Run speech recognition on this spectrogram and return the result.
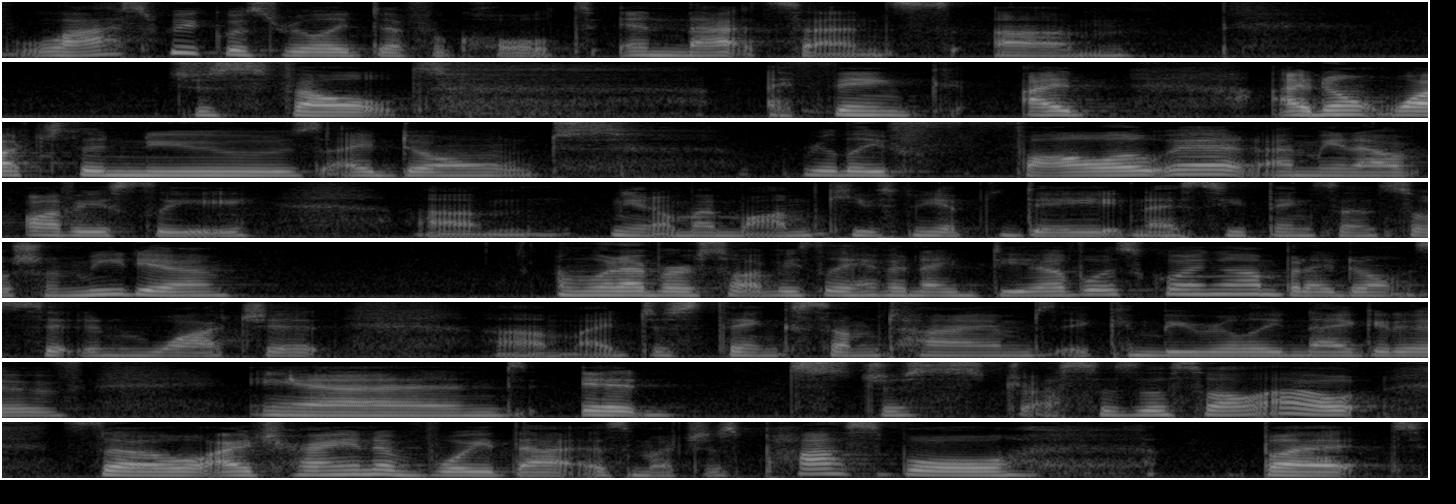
last week was really difficult in that sense. Um, just felt, I think, I, I don't watch the news. I don't really follow it. I mean, obviously, um, you know, my mom keeps me up to date and I see things on social media and whatever. So obviously, I have an idea of what's going on, but I don't sit and watch it. Um, I just think sometimes it can be really negative, and it just stresses us all out. So I try and avoid that as much as possible. But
